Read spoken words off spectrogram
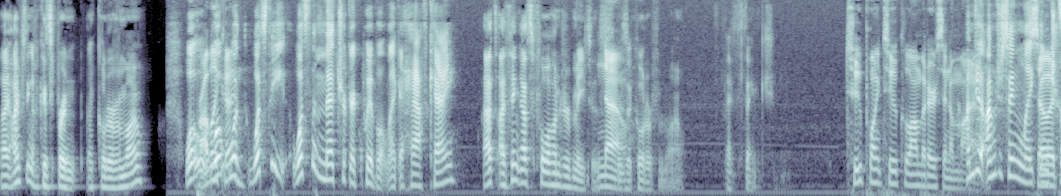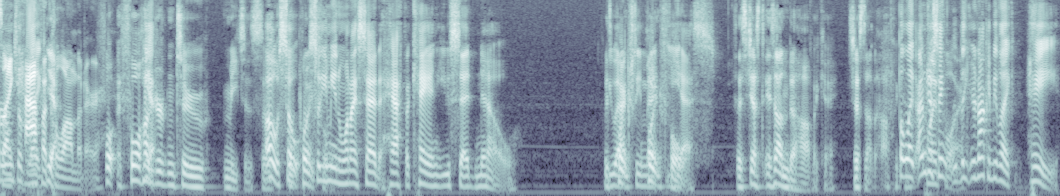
I, I think I could sprint a quarter of a mile. what, Probably what, could. what, what's the what's the metric equivalent? Like a half k? That's I think that's 400 meters. No. is a quarter of a mile. I think. 2.2 kilometers in a mile. I'm just I'm just saying like so in it's terms like of half like, a Yeah. kilometer. Four, 402 meters. So oh so point so you mean when I said half a k and you said no, It's you point- actually meant yes. So it's just it's under half a k. It's just under half a k. But like I'm just saying, like, you're not gonna be like, hey.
